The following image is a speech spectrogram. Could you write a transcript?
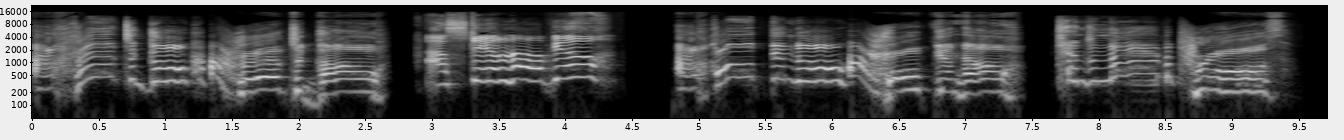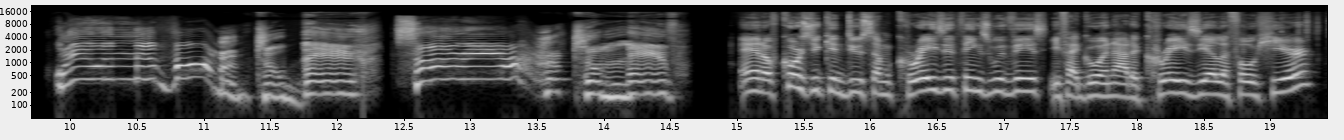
I had to go, I had to go. I still love you. I hope you know, I hope you know. Can deny the truth. We were never meant to be. Sorry I had to leave. And of course, you can do some crazy things with this. If I go and add a crazy LFO here, Now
